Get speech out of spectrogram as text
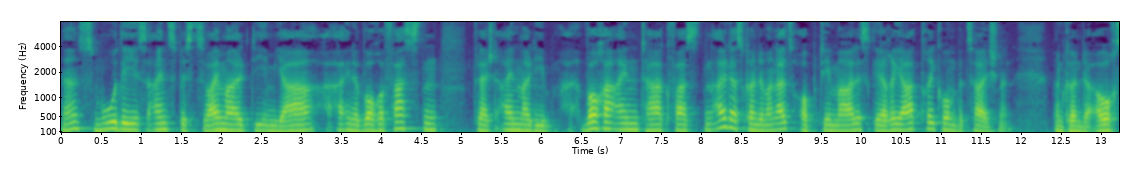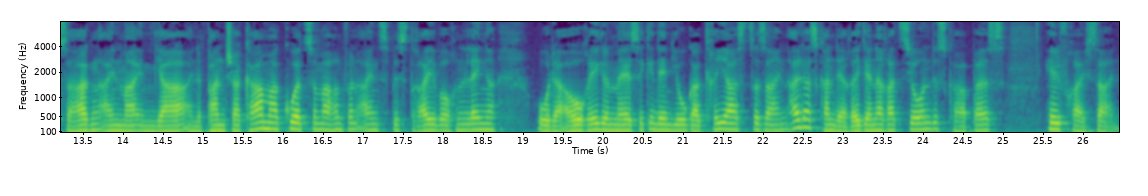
ne, Smoothies, eins bis zweimal die im Jahr eine Woche fasten, vielleicht einmal die Woche einen Tag fasten, all das könnte man als optimales Geriatrikum bezeichnen. Man könnte auch sagen, einmal im Jahr eine Panchakarma-Kur zu machen von eins bis drei Wochen Länge oder auch regelmäßig in den Yoga-Kriyas zu sein. All das kann der Regeneration des Körpers hilfreich sein.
